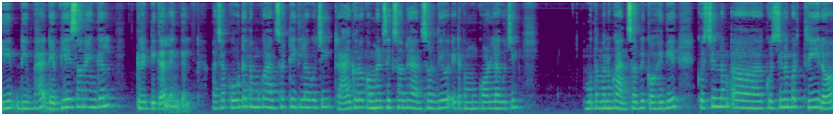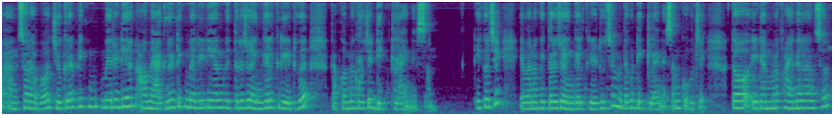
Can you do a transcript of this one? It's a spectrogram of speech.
deviation angle critical angle अच्छा कौटा तुमको तो आंसर ठीक लगुच ट्राए कर कमेंट सेक्शन में आंसर दियो यहाँ तुमको तो कौन लगुच मुझको तो आंसर भी कहीदिए क्वेश्चन क्वेश्चन नंबर थ्री रनसर हम जियोग्राफिक मेरीडियन आ मैग्नेटिक मेरीडियन भितर जो एंगल क्रिएट हुए आम कहे डिक्लाइनेसन ठीक अच्छे एम भितर जो एंगल क्रिएट होता डिक्लाइनेसन कहे तो यहाँ आम final answer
